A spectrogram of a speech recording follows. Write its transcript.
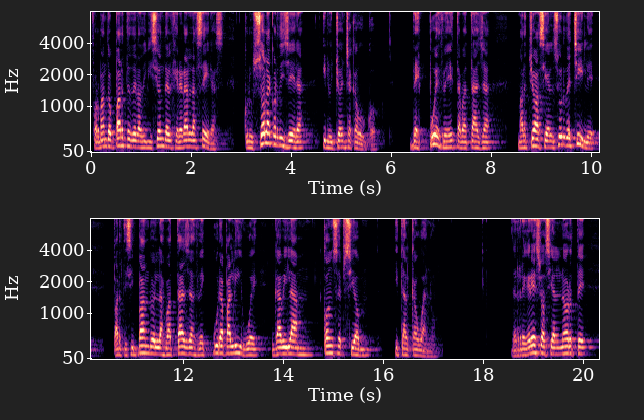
formando parte de la división del general Las Heras, cruzó la cordillera y luchó en Chacabuco. Después de esta batalla, marchó hacia el sur de Chile, participando en las batallas de Curapaligüe, Gavilán, Concepción y Talcahuano. De regreso hacia el norte,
